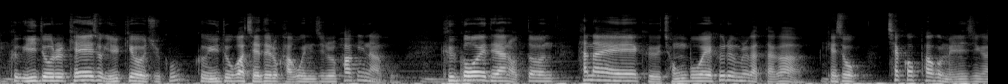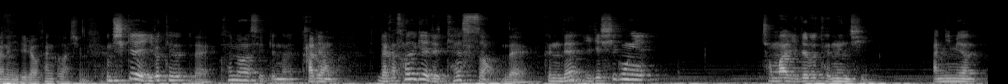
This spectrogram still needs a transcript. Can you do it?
음. 그 의도를 계속 일깨워주고 그 의도가 제대로 가고 있는지를 확인하고 음. 그거에 대한 어떤 하나의 그 정보의 흐름을 갖다가 음. 계속 체크업하고 매니징하는 일이라고 생각하시면 돼요. 그럼 쉽게 이렇게 네, 설명할 수 있겠나요? 가령 내가 설계를 이렇게 했어. 네, 근데 이게 시공이 정말 이대로 되는지 아니면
